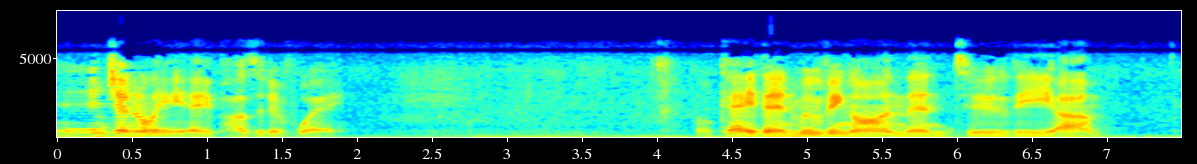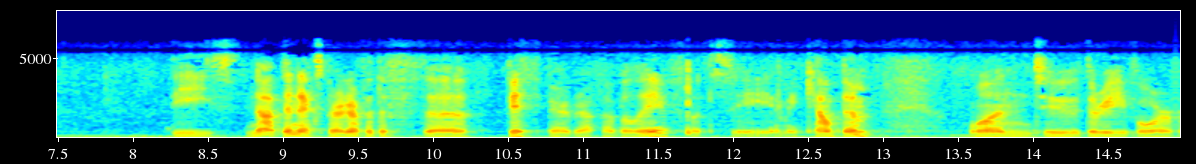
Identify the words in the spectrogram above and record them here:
in generally a positive way. Okay, then moving on then to the um, the not the next paragraph, but the, the fifth paragraph, I believe. Let's see. Let me count them. One, two, three, four,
